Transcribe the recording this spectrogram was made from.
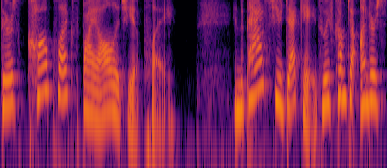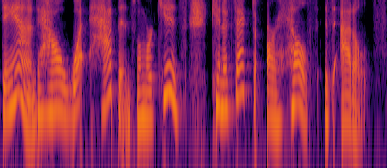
There's complex biology at play. In the past few decades, we've come to understand how what happens when we're kids can affect our health as adults.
